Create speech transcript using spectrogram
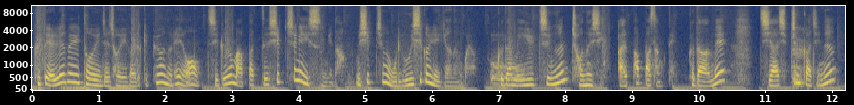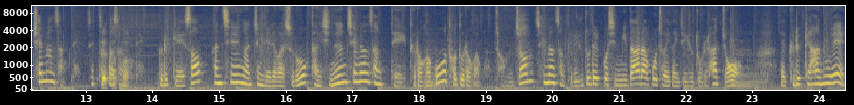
그때 엘리베이터에 이제 저희가 이렇게 표현을 해요. 지금 아파트 10층에 있습니다. 10층은 우리 의식을 얘기하는 거예요. 어. 그 다음에 1층은 전의식, 알파파 상태. 그 다음에 지하 10층까지는 최면 상태, 세타파 세타파. 상태. 그렇게 해서 한 층 한 층 내려갈수록 당신은 최면 상태에 들어가고 더 들어가고 점점 최면 상태로 유도될 것입니다. 라고 저희가 이제 유도를 하죠. 음. 네, 그렇게 한 후에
